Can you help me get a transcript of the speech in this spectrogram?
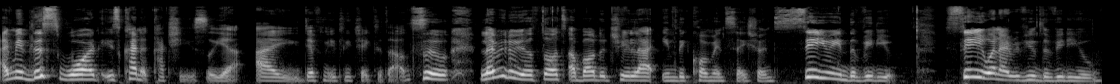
I mean, this one is kind of catchy, so yeah, I definitely checked it out. So, let me know your thoughts about the trailer in the comment section. See you in the video. See you when I review the video.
